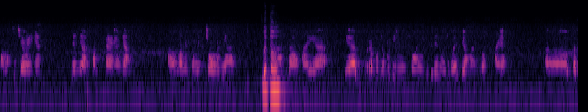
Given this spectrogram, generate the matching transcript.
sama si ceweknya. Dan jangan sampai yang uh, ngemis-ngemis cowoknya. Betul. Atau kayak ya rebut-rebutin cowoknya gitu deh. Menurut gue jangan lo kayak uh, ber,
